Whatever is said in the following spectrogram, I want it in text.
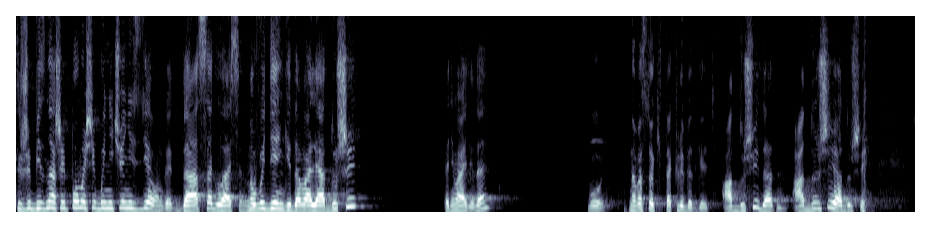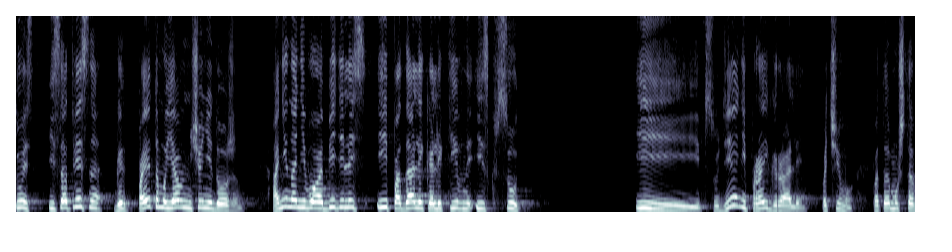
Ты же без нашей помощи бы ничего не сделал. Он говорит, да, согласен, но вы деньги давали от души. Понимаете, да? Вот. На Востоке так любят говорить, от души, да? От души, от души. То есть, и, соответственно, говорит, поэтому я вам ничего не должен. Они на него обиделись и подали коллективный иск в суд. И в суде они проиграли. Почему? Потому что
